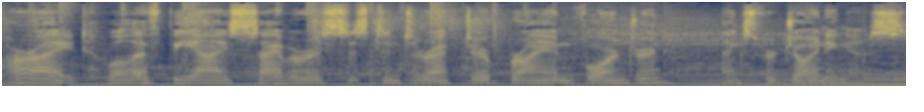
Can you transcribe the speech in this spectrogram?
All right. Well, FBI Cyber Assistant Director Bryan Vorndran, thanks for joining us.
